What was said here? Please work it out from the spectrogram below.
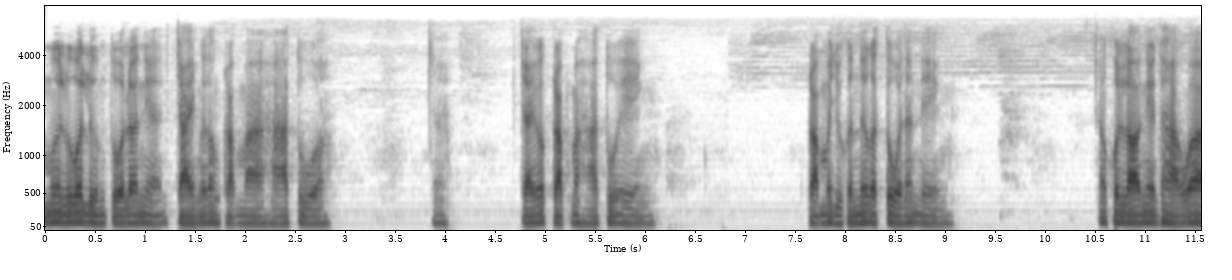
เมื่อรู้ว่าลืมตัวแล้วเนี่ย ใจก็ต้องกลับมาหาตัวนะใจก็กลับมาหาตัวเอง กลับมาอยู่กับเนื้อกับตัวนั่นเองถ้าคนเราเนี่ยถ้าหากว่า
